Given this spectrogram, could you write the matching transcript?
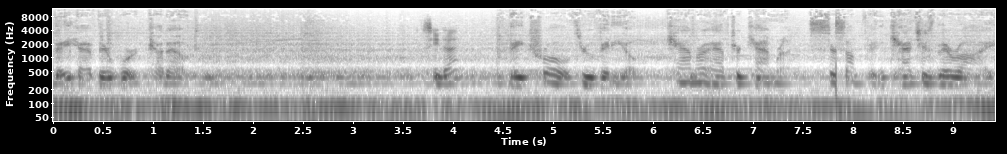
they have their work cut out. See that? They trawl through video, camera after camera. So something catches their eye.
